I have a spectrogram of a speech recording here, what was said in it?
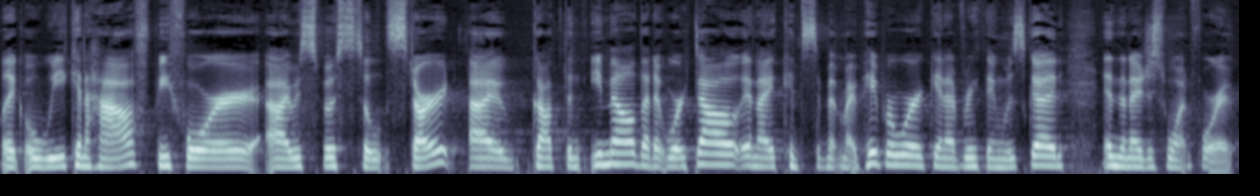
like a week and a half before I was supposed to start, I got the email that it worked out and I could submit my paperwork and everything was good. And then I just went for it.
